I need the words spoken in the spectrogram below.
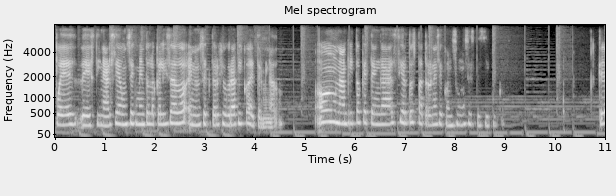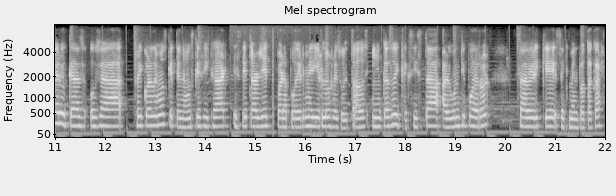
puede destinarse a un segmento localizado en un sector geográfico determinado, o un ámbito que tenga ciertos patrones de consumos específicos. Claro, Cas, o sea, recordemos que tenemos que fijar este target para poder medir los resultados y en caso de que exista algún tipo de error, saber qué segmento atacar.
